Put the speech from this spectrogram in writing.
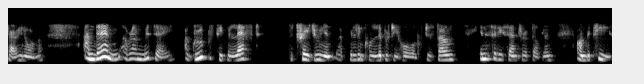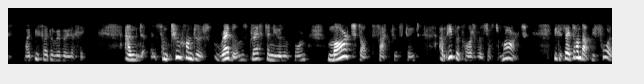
very normal. And then around midday, a group of people left the trade union, a building called Liberty Hall, which is down in the city centre of Dublin on the quays, right beside the River Liffey. And some 200 rebels dressed in uniform marched up Sackville Street, and people thought it was just a march because they'd done that before.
